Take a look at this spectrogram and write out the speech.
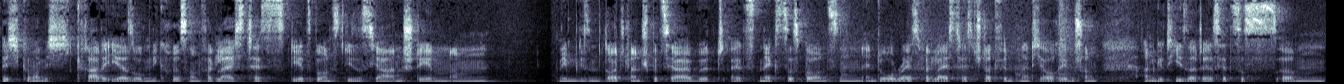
ich kümmere mich gerade eher so um die größeren Vergleichstests, die jetzt bei uns dieses Jahr anstehen. Ähm, neben diesem Deutschland-Spezial wird als nächstes bei uns ein Enduro-Race-Vergleichstest stattfinden, hatte ich auch eben schon angeteasert. Da ist jetzt das ähm,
